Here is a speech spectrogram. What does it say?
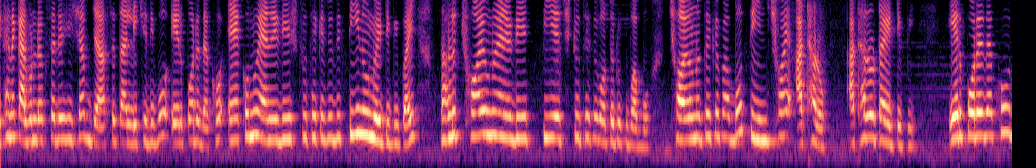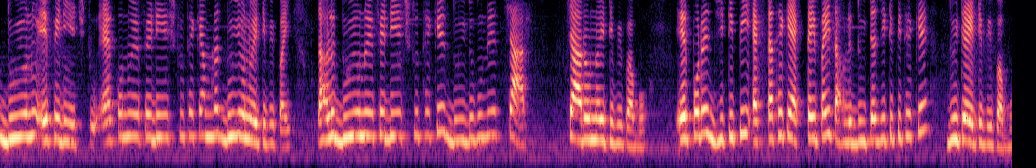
এখানে কার্বন ডাইঅক্সাইডের হিসাব যা আছে তা লিখে দিব। এরপরে দেখো, এক অণু এনএডিএইচ টু থেকে যদি তিন অণু এটিপি পাই, তাহলে ছয় অণু এনএডিএইচ পিএইচ টু থেকে কতটুকু পাবো? ছয় অণু থেকে পাবো তিন, ছয়, আঠারো। আঠারোটা এটিপি এরপরে দেখো, দুই অণু এফএডিএইচ টু এক অণু এফএডিএইচ টু থেকে আমরা দুই অণু এটিপি পাই। তাহলে দুই অণু এফএডিএইচ টু থেকে দুই দুগুণে চার। চার অন্য এটিপি পাবো। এরপরে জিটিপি একটা থেকে একটাই পাই, তাহলে দুইটা জিটিপি থেকে দুইটা এটিপি পাবো।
